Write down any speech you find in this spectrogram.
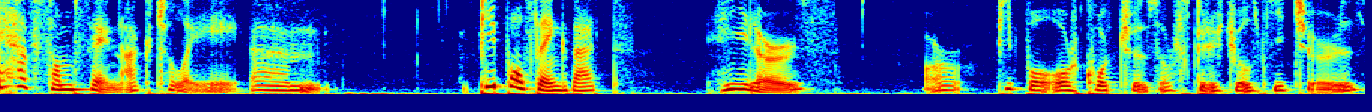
have something actually. Um, people think that healers or people or coaches or spiritual teachers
